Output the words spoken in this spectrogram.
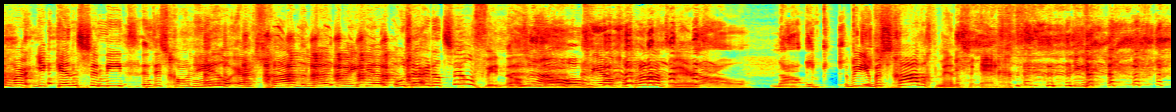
nee, maar je kent ze niet. Het is gewoon heel erg schadelijk, weet je. Hoe zou je dat zelf vinden als er zo over jou gepraat werd? Nou, nou, ik... ik- Je ik- beschadigt mensen echt.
